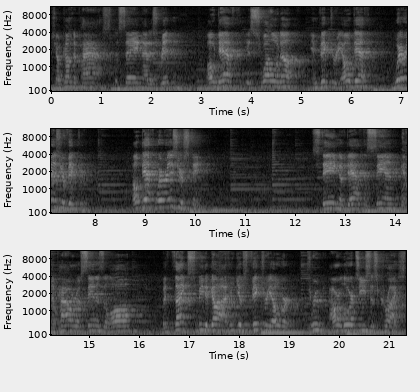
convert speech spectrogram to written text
shall come to pass the saying that is written, O death is swallowed up in victory. O death, where is your victory? O death, where is your sting? Sting of death is sin, and the power of sin is the law. But thanks be to God who gives victory over through our Lord Jesus Christ.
